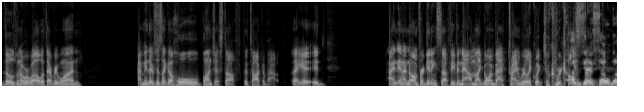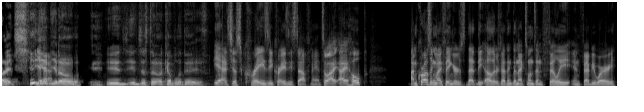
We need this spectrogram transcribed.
Those went over well with everyone. I mean, there's just like a whole bunch of stuff to talk about. Like it, it I, and I know I'm forgetting stuff even now. I'm like going back, trying really quick to recall. Like said, so much. Yeah, in, you know, in, in just a, a, couple of days. Yeah, it's just crazy, crazy stuff, man. So I, I hope I'm crossing my fingers that the others. I think the next one's in Philly in February.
